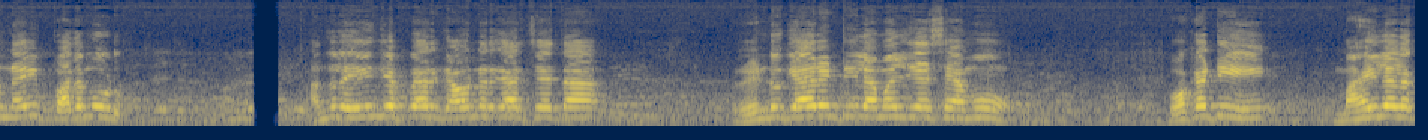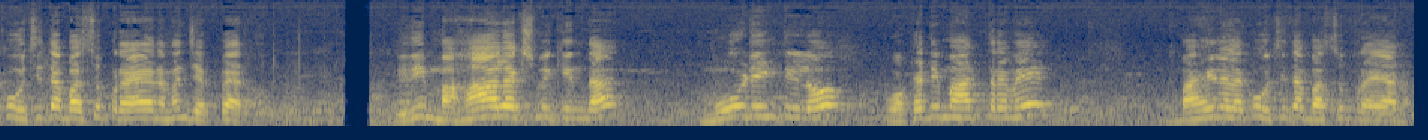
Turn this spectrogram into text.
ఉన్నాయి పదమూడు. అందులో ఏం చెప్పారు గవర్నర్ గారి చేత? రెండు గ్యారంటీలు అమలు చేశాము. ఒకటి మహిళలకు ఉచిత బస్సు ప్రయాణం అని చెప్పారు. ఇది మహాలక్ష్మి కింద మూడింటిలో ఒకటి మాత్రమే మహిళలకు ఉచిత బస్సు ప్రయాణం.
